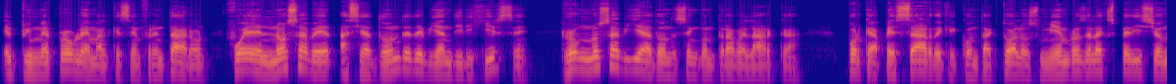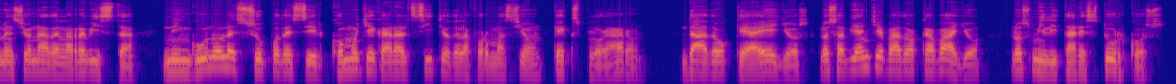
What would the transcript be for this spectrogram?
el primer problema al que se enfrentaron fue el no saber hacia dónde debían dirigirse. Ron no sabía dónde se encontraba el arca, porque a pesar de que contactó a los miembros de la expedición mencionada en la revista, ninguno les supo decir cómo llegar al sitio de la formación que exploraron, dado que a ellos los habían llevado a caballo los militares turcos.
